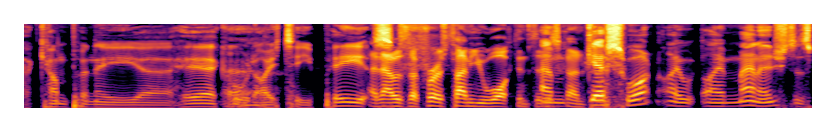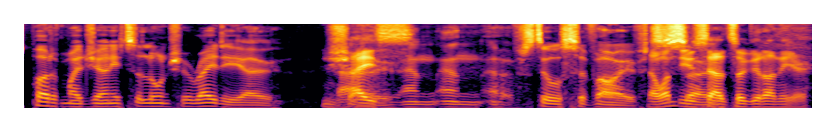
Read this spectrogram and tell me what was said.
a company uh, here called ITP. And that was the first time you walked into this and country. guess what? I, I managed, as part of my journey, to launch a radio Nice. show, and and I've still survived. no wonder you sound so good on the air.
